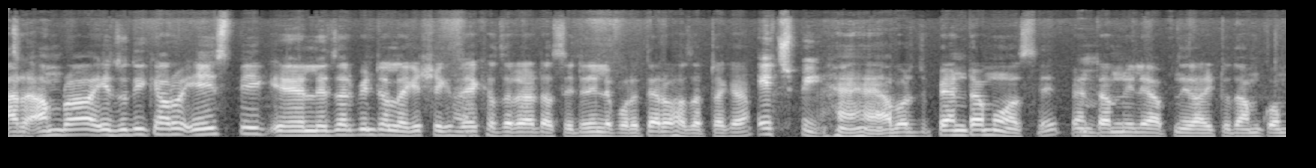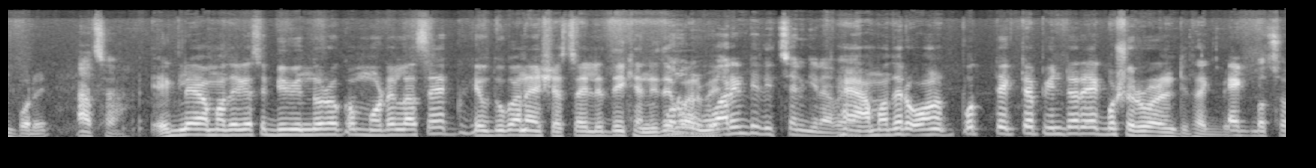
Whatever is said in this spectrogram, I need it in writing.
আর আমরা এ যদি কারও এইচপি লেজার প্রিন্টার লাগে সেক্ষেত্রে এক হাজার আট আছে এটা নিলে পরে তেরো হাজার টাকা। এইচপি হ্যাঁ হ্যাঁ আবার প্যান্টামও আছে। প্যান্টাম নিলে আপনি আর একটু দাম কম পড়ে। আচ্ছা। এগুলো আমাদের কাছে বিভিন্ন রকম মডেল আছে কেউ দোকানে এসে চাইলে দেখে নিতে পারবে। ওয়ারেন্টি দিচ্ছেন কিনা হ্যাঁ আমাদের প্রত্যেকটা প্রিন্টারে এক বছর ওয়ারেন্টি থাকবে। এক বছর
